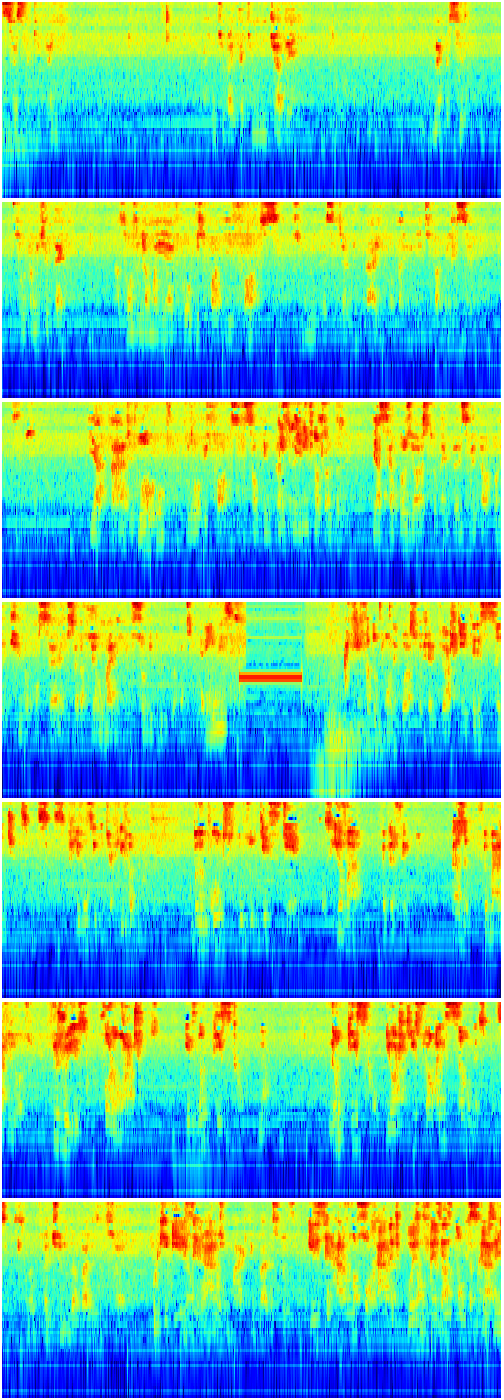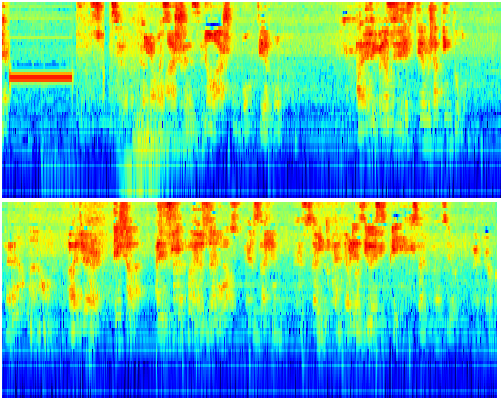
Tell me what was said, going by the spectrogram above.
sexta que vem, a gente vai ter aqui um Media Day. Nem precisa. Absolutamente técnico. Às 11 da manhã, Globo, Sport e Fox, subministrantes de arbitragem, vão estar reunidos para conhecer. E à tarde, Globo, Globo e Fox, que são quem transmite o. E às 14 horas, toda a imprensa vai ter uma coletiva com o Sérgio, Serapeu, Marinho, sobre tudo que vai acontecer. FIFA adotou um negócio, Rogério, que eu acho que é interessante nesse processo. A FIFA é o seguinte, a FIFA bancou tudo que eles querem. Então, e o VAR? Foi perfeito. Exemplo, foi maravilhoso. E o juiz? Foram ótimos. Eles não piscam. Não. Não piscam. E eu acho que isso é uma lição nesse processo. O Infantino dá várias lições. Porque eles Então, erraram. marca várias coisas. Eles erraram uma porrada de coisas, mas eles não Mas piscaram. ele é Eu não acho, não acho um bom termo, não. Aí, Lembramos que esse termo já tem dono. Não, não. Roger, Deixa lá. Presi, Aí o Sérgio- aí o Sérgio, aí o Sérgio, aí o Sérgio Brasil Brasil, Sérgio Brasil, perdeu a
